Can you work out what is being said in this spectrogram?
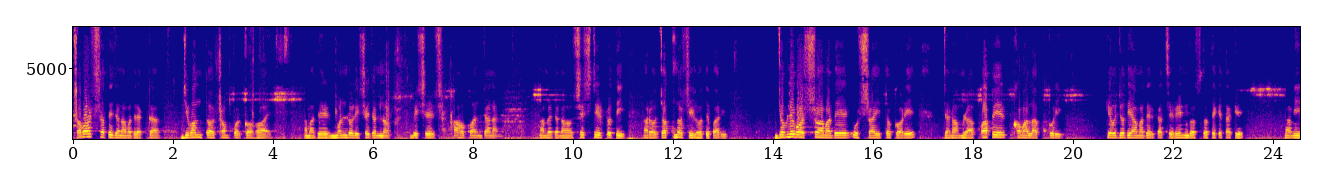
সবার সাথে যেন আমাদের একটা জীবন্ত সম্পর্ক হয়। আমাদের মণ্ডলী সেজন্য বিশেষ আহ্বান জানান। আমরা যেন সৃষ্টির প্রতি আরও যত্নশীল হতে পারি। জবলি বর্ষ আমাদের উৎসাহিত করে যেন আমরা পাপের ক্ষমা লাভ করি। কেউ যদি আমাদের কাছে ঋণগ্রস্ত থেকে থাকে, আমি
